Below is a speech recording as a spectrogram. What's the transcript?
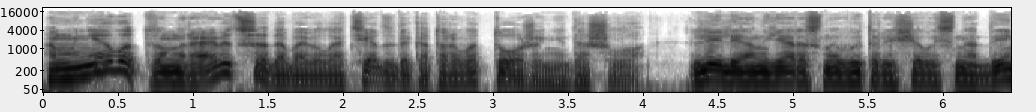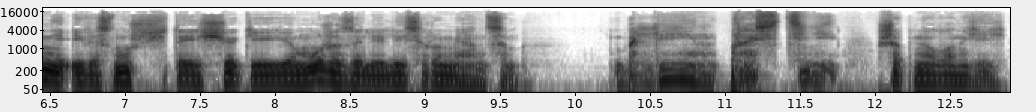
«А мне вот нравится», — добавил отец, до которого тоже не дошло. Лилиан яростно вытаращилась на Дэнни, и веснушчатые щеки ее мужа залились румянцем. «Блин, прости», — шепнул он ей.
